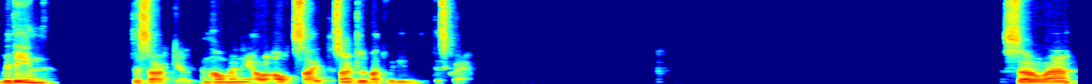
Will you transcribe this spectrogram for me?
within the circle and how many are outside the circle but within the square. So um,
